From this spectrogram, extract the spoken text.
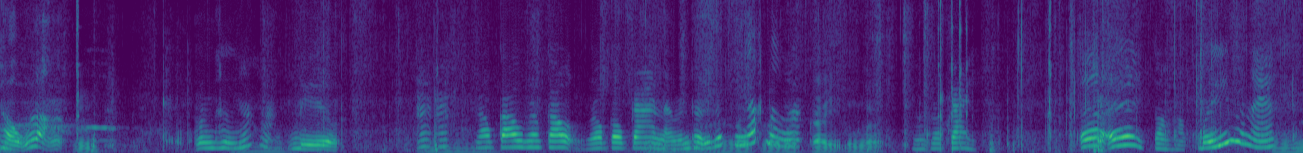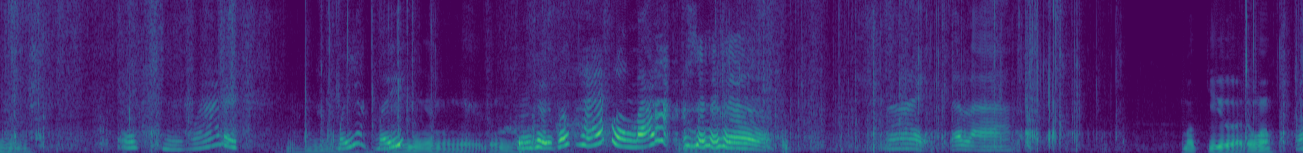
hũ lận. Ừ. Mình Thư rất là điều. À, à, rau câu, rau câu, rau câu cay là mình Thư rất Rau- nhất rau- luôn rau á. cây đúng rồi. Rau câu cay. Ê, ê, còn hạt bí nữa nè. Ừ. Ê, nhiều quá đi. Hạt bí, hạt bí. Bí nha mọi người đúng rồi. Mình Thư rất hát luôn đó. đây, đây là Mất dừa đúng không? Mất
